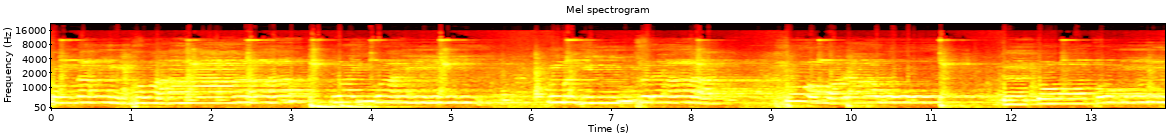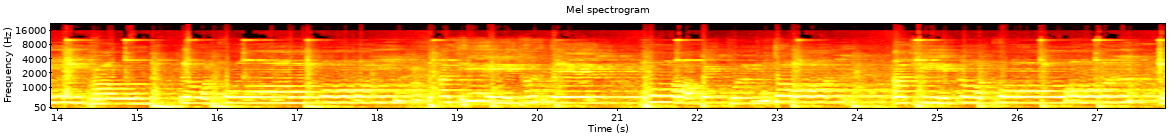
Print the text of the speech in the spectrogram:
ต้องนั่งภาวาไว้วันมหินทรา เรา เกิดก่อพงเผาโลดโพงอาชีพชัดเจนพ่อเป็นขุนจร อาชีพโลดโพนแปร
